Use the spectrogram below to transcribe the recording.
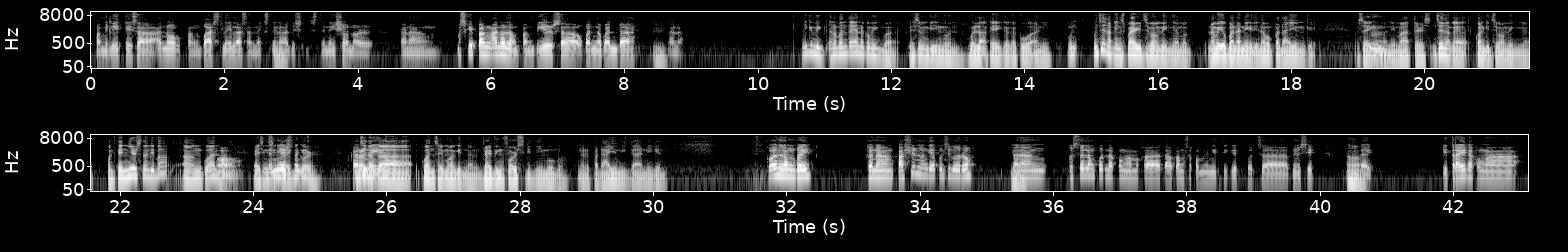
pamiliti sa ano pang bus nila sa next Mm. nila des- destination or kanang maski pang ano lang pang beer sa uban nga banda Mm. ana Lagi mig, ano bantayan ako mig ba? Basta mong giingon, wala kay kagakuha ani. Un unsa na inspired si mamig nga mag na may uban ani di na magpadayon kay usay Mm. mm. money matters. Unsa na kaya kuan gid si mamig nga. Pag 10 years na di ba ang kuan oh Rising 10 City years na Hardcore. Karon may naka kuan sa imo gid na driving force gid nimo ba? Nga nagpadayon gid gani gid. kuan lang bay. Kanang passion lang gyapon siguro. Mm. Kanang gusto lang pud na ako nga makatabang sa community gid pud sa music. Oh. Like gitry na ko nga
